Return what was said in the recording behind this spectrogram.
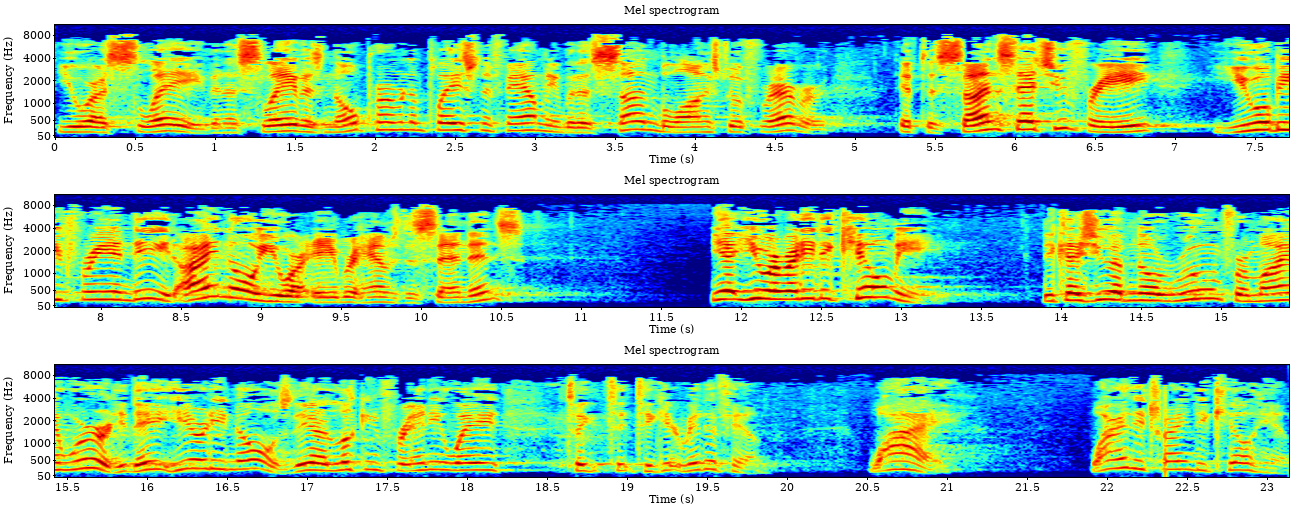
you are a slave. And a slave has no permanent place in the family, but a son belongs to it forever. If the son sets you free, you will be free indeed. I know you are Abraham's descendants, yet you are ready to kill me because you have no room for my word. They, he already knows. They are looking for any way to, to, to get rid of him. Why? Why are they trying to kill him?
